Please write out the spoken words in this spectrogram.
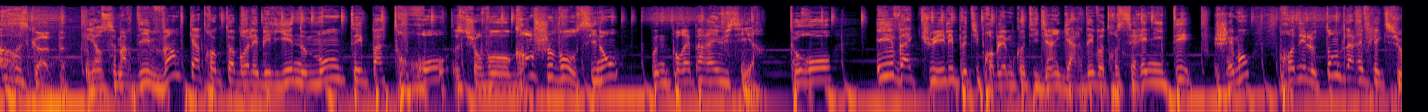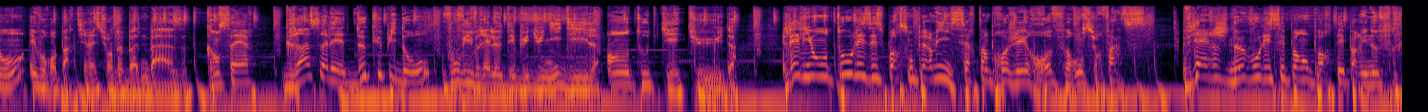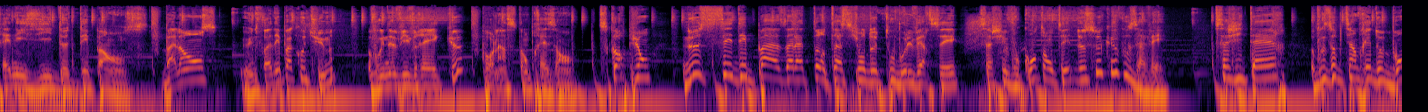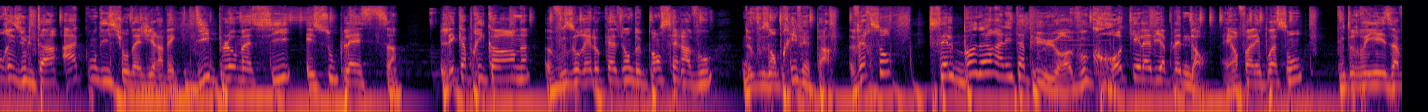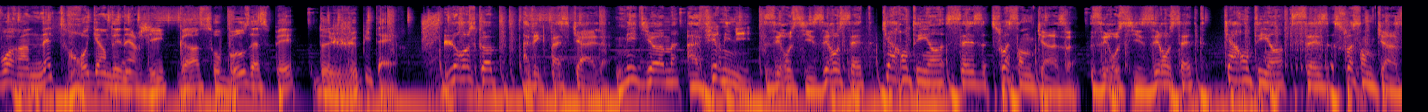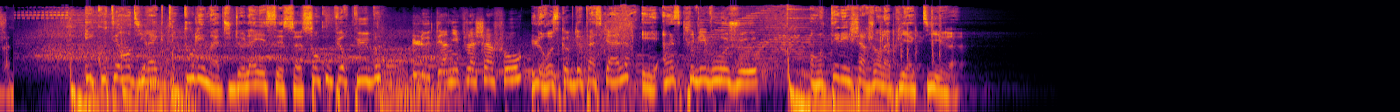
Horoscope. Et en ce mardi 24 octobre, les béliers, ne montez pas trop sur vos grands chevaux, sinon vous ne pourrez pas réussir. Taureau, évacuez les petits problèmes quotidiens et gardez votre sérénité. Gémeaux, prenez le temps de la réflexion et vous repartirez sur de bonnes bases. Cancer, grâce à l'aide de Cupidon, vous vivrez le début d'une idylle en toute quiétude. Les lions, tous les espoirs sont permis, certains projets referont surface. Vierge, ne vous laissez pas emporter par une frénésie de dépenses. Balance, une fois n'est pas coutume, vous ne vivrez que pour l'instant présent. Scorpion, ne cédez pas à la tentation de tout bouleverser, sachez vous contenter de ce que vous avez. Sagittaire, vous obtiendrez de bons résultats à condition d'agir avec diplomatie et souplesse. Les Capricornes, vous aurez l'occasion de penser à vous, ne vous en privez pas. Verseau, c'est le bonheur à l'état pur, vous croquez la vie à pleines dents. Et enfin les Poissons, vous devriez avoir un net regain d'énergie grâce aux beaux aspects de Jupiter. L'horoscope avec Pascal, médium à Firmini. 06 07 41 16 75. 06 07 41 16 75. Écoutez en direct tous les matchs de l'ASSE sans coupure pub, le dernier flash info, l'horoscope de Pascal et inscrivez-vous au jeu en téléchargeant l'appli active.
